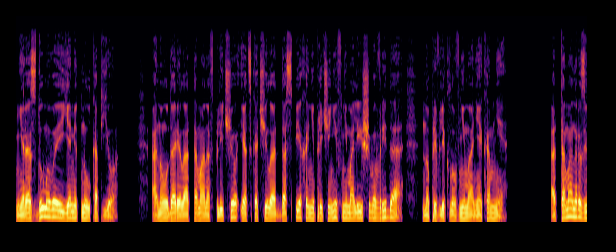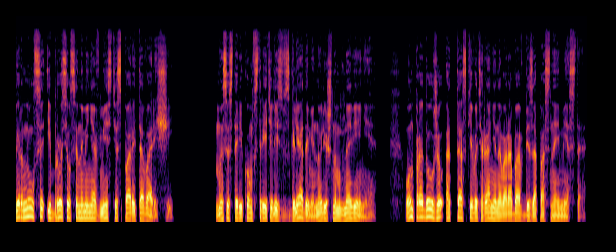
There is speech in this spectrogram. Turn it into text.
Не раздумывая, я метнул копье. Оно ударило оттамана в плечо и отскочило от доспеха, не причинив ни малейшего вреда, но привлекло внимание ко мне. Оттаман развернулся и бросился на меня вместе с парой товарищей. Мы со стариком встретились взглядами, но лишь на мгновение. Он продолжил оттаскивать раненого раба в безопасное место.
